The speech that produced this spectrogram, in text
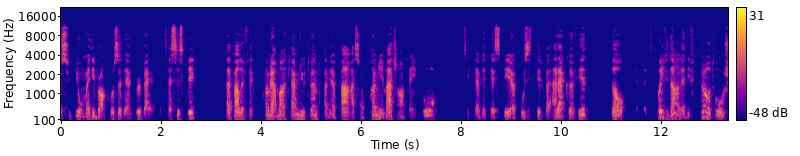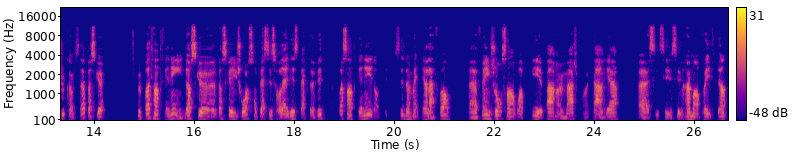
subie aux mains des Broncos de Denver, ben, ça s'explique par le fait que, premièrement, Cam Newton prenait part à son premier match en 20 jours. On sait qu'il avait testé positif à la COVID. Donc, c'est pas évident d'effectuer un retour au jeu comme ça parce que tu ne peux pas t'entraîner. Lorsque, lorsque les joueurs sont placés sur la liste de la COVID, ils ne peuvent pas s'entraîner, donc c'est difficile de maintenir la forme. 20 euh, jours sans avoir pris part un match pour une carrière, euh, c'est vraiment pas évident.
